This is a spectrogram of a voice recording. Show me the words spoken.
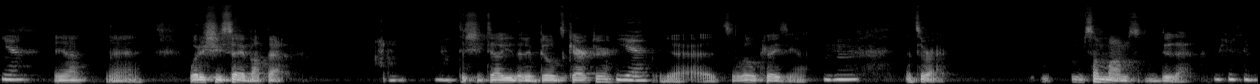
yeah. Yeah, yeah. What does she say about that? I don't know. Did she tell you that it builds character? Yeah. Yeah, it's a little crazy, huh? hmm It's all right. Some moms do that.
